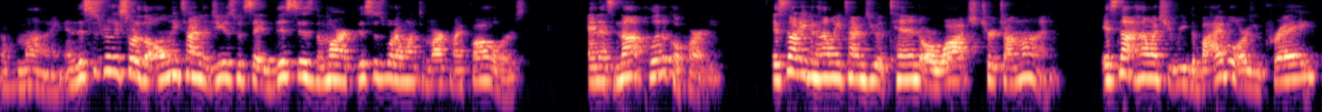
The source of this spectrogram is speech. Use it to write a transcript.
of mine. And this is really sort of the only time that Jesus would say, This is the mark. This is what I want to mark my followers. And it's not political party. It's not even how many times you attend or watch church online. It's not how much you read the Bible or you pray.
